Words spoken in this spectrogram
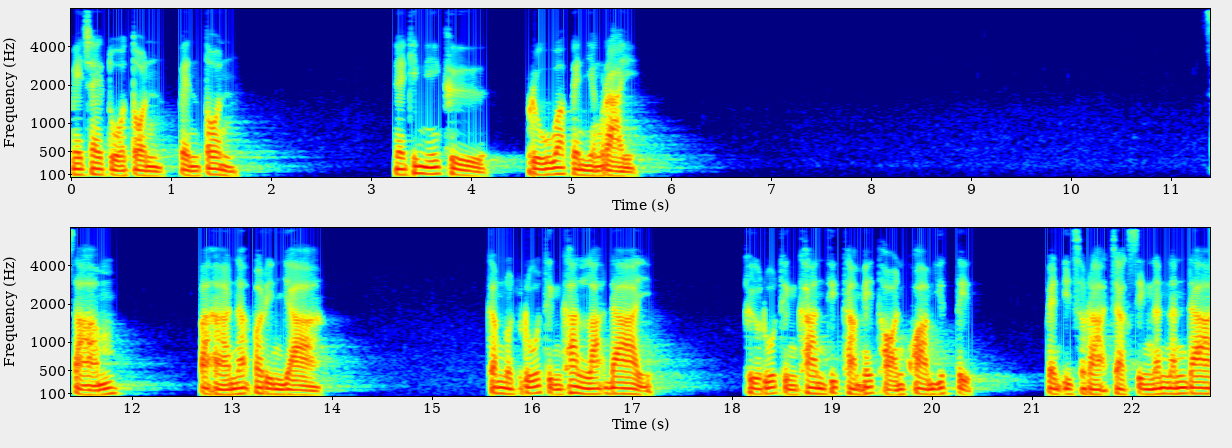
ไม่ใช่ตัวตนเป็นต้น ในที่นี้คือ รู้ว่าเป็นอย่างไร 3. ปหาณปริญญา กำหนดรู้ถึงขั้นละได้ คือรู้ถึงขั้นที่ทำให้ถอนความยึดติด เป็นอิสระจากสิ่งนั้น ๆ ได้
